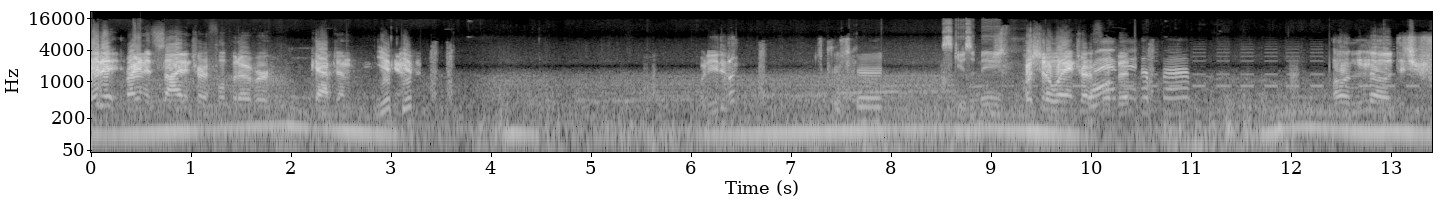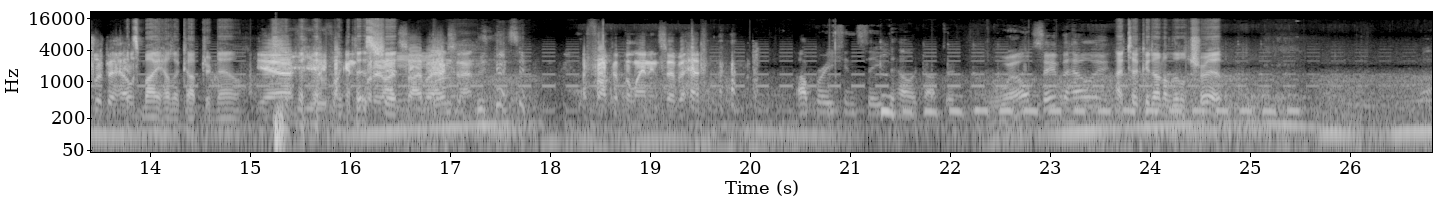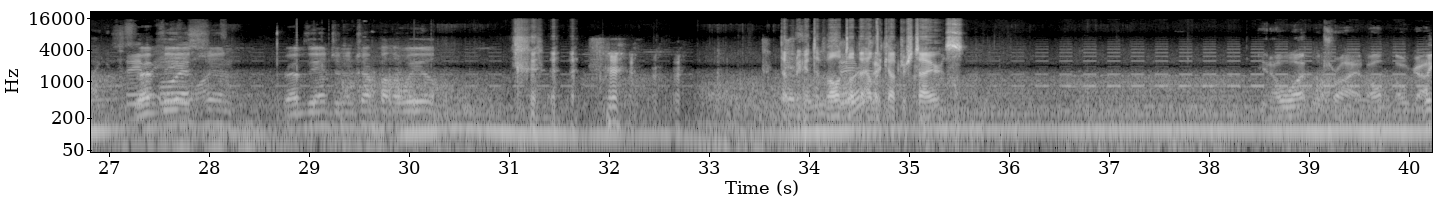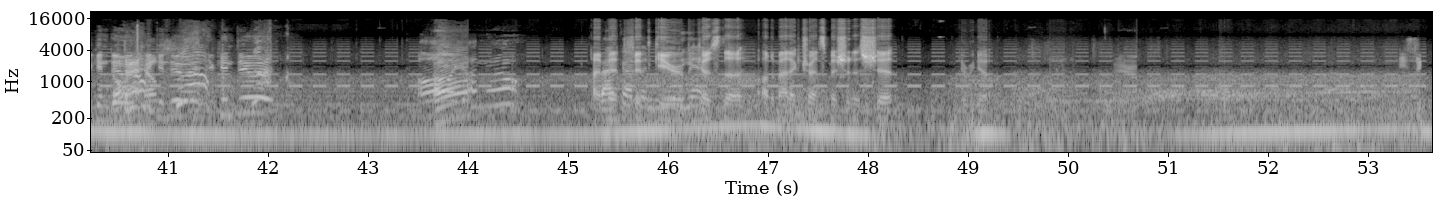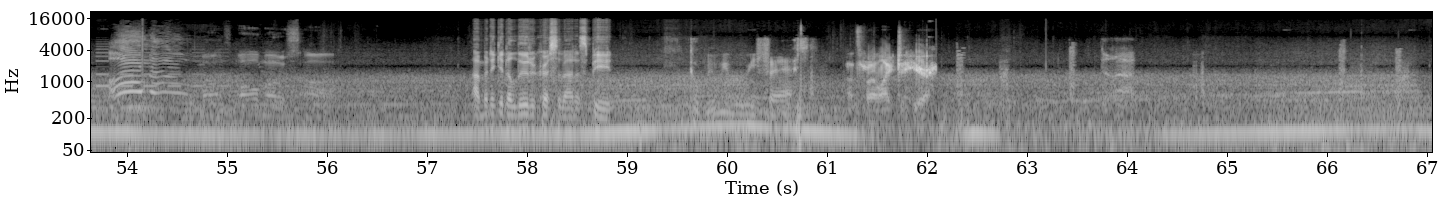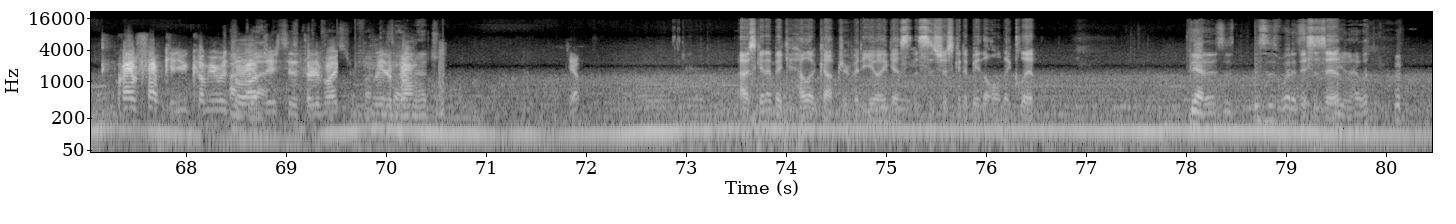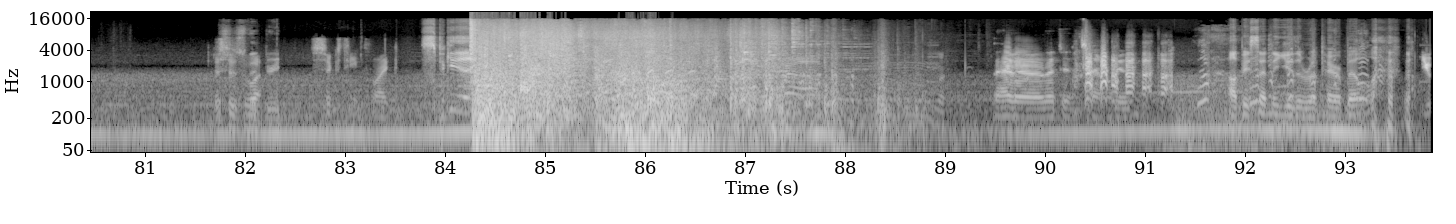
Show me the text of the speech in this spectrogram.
hit it right in its side and try to flip it over, Captain. Yep, yep. What are you doing? Skirt, skirt. Excuse me. Push it away and try to flip it. Oh no, did you flip a hell? It's my helicopter now. Yeah, I fucking put it on shit. its side by accident. I fucked up the landing so bad. Operation Save the Helicopter. Well, save the heli. I took it on a little trip. Well, I can save Rev it. the engine. Rev the engine and jump on the wheel. Don't forget to vault on the helicopter's tires. You know what? We'll try it. Oh, oh god. We can do oh, it, You we can can do it. You can do it. Oh, my god, no. I'm Back in fifth gear because the automatic transmission is shit. I'm gonna get a ludicrous amount of speed. Go really, really fast. That's what I like to hear. Crowdfuck, can you come here with the I'm glad. logic to the 35? Fucking We need a bomb. mention. I was gonna make a helicopter video. I guess this is just gonna be the only clip. Yeah, this is this is what it's. This is it. You know? This is what 16th like. Spaghetti! That, didn't sound good. I'll be sending you the repair bill.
